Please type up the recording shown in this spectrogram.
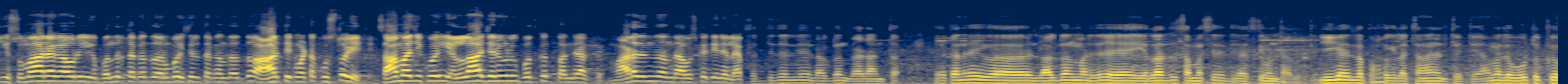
ಈಗ ಸುಮಾರಾಗಿ ಅವರು ಈಗ ಬಂದಿರತಕ್ಕಂಥದ್ದು ಅನುಭವಿಸಿರ್ತಕ್ಕಂಥದ್ದು ಆರ್ಥಿಕ ಮಟ್ಟ ಕುಸ್ತೋಗೈತೆ ಸಾಮಾಜಿಕವಾಗಿ ಎಲ್ಲ ಜನಗಳಿಗೂ ಬದುಕೋದು ತೊಂದರೆ ಆಗ್ತದೆ. ಮಾಡೋದ್ರಿಂದ ಒಂದು ಅವಶ್ಯಕತೆ ಏನಿಲ್ಲ. ಸದ್ಯದಲ್ಲಿ ಲಾಕ್ಡೌನ್ ಬೇಡ ಅಂತ. ಯಾಕಂದರೆ ಈಗ ಲಾಕ್ಡೌನ್ ಮಾಡಿದರೆ ಎಲ್ಲದೂ ಸಮಸ್ಯೆ ಜಾಸ್ತಿ ಉಂಟಾಗುತ್ತೆ. ಈಗ ಎಲ್ಲ ಪರವಾಗಿಲ್ಲ ಚೆನ್ನಾಗಿ ನಡೀತೈತೆ. ಆಮೇಲೆ ಊಟಕ್ಕೆ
